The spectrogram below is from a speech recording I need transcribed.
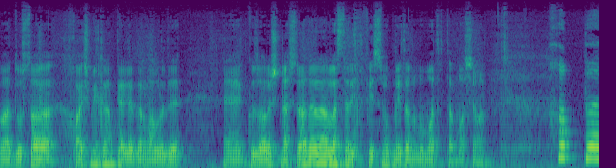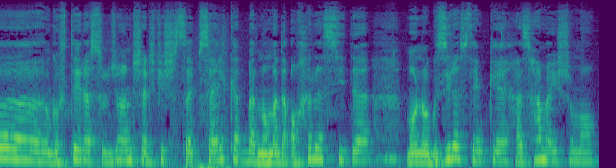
و دوستا خواهش می‌کنم که اگر در مورد گزارش نشده دارن از طریق فیسبوک می‌تونم به ما تماس شوند. خب گفته رسول جان شریفیش صاحب سیل کرد برنامه در آخر رسیده. ما ناگزیر هستیم که از همه شما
